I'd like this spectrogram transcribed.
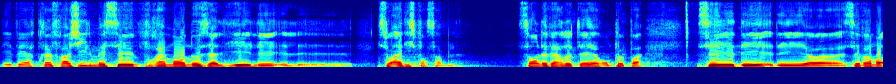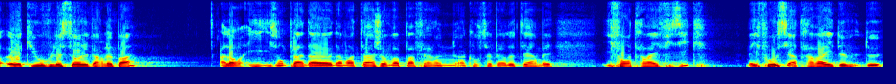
Les verts très fragiles, mais c'est vraiment nos alliés, ils sont indispensables. Sans les vers de terre, on peut pas. C'est des, euh, vraiment eux qui ouvrent le sol vers le bas. Alors, ils, ont plein d'avantages. On va pas faire un, un course de terre, mais ils font un travail physique, mais il faut aussi un travail de,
